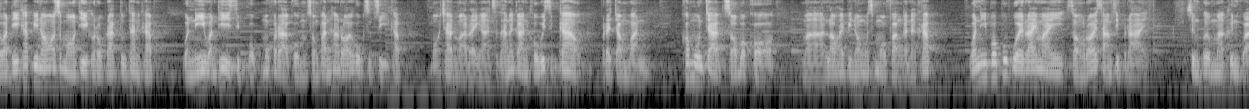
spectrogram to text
สวัสดีครับพี่น้องอสมอที่เคารพรักทุกท่านครับ วันนี้วันที่ 16 มกราคม 2564 ครับ หมอชาติมารายงานสถานการณ์โควิด -19 ประจำวัน ข้อมูลจากสบค มาเล่าให้พี่น้องอสมอฟังกันนะครับ วันนี้พบผู้ป่วยรายใหม่ 230 ราย ซึ่งเพิ่มมากขึ้นกว่า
